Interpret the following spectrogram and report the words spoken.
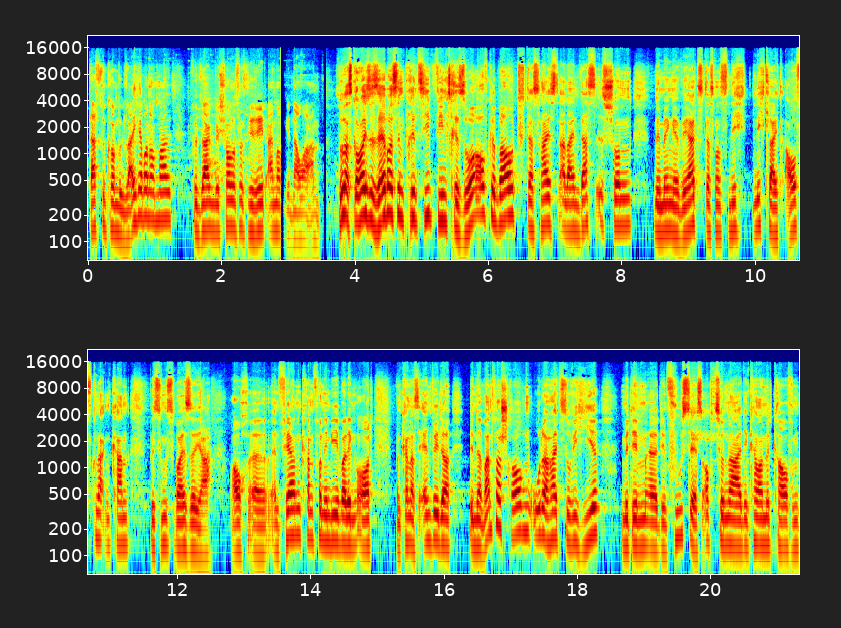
Dazu kommen wir gleich aber nochmal. Ich würde sagen, wir schauen uns das Gerät einmal genauer an. So, das Gehäuse selber ist im Prinzip wie ein Tresor aufgebaut. Das heißt, allein das ist schon eine Menge wert, dass man es nicht, nicht leicht aufknacken kann, beziehungsweise ja auch äh, entfernen kann von dem jeweiligen Ort. Man kann das entweder in der Wand verschrauben oder halt so wie hier mit dem äh, den Fuß, der ist optional, den kann man mitkaufen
